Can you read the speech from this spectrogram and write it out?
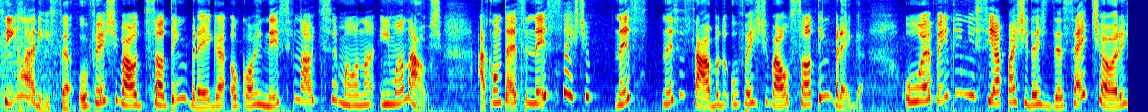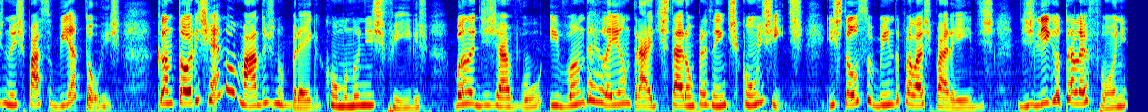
Sim, Larissa, o Festival de Só Tem Brega ocorre nesse final de semana em Manaus. Acontece nesse, nesse, nesse sábado o Festival Só Tem Brega. O evento inicia a partir das 17 horas no espaço Via Torres. Cantores renomados no Brega, como Nunes Filhos, Banda de Javu e Vanderlei Andrade estarão presentes com os hits. Estou subindo pelas paredes, desliga o telefone,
